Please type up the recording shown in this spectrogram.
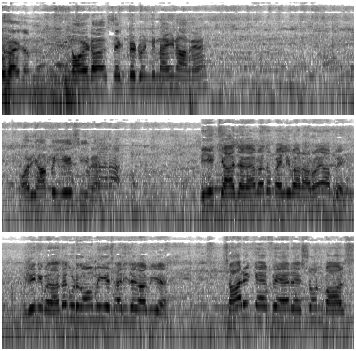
तो गाइस हम नोएडा सेक्टर 29 आ गए हैं। और यहाँ पे ये सीन है। ये क्या जगह है? मैं तो पहली बार आ रहा हूँ यहाँ पे। मुझे नहीं पता था, गुड़गांव में ये सारी जगह भी है। सारे कैफ़े हैं रेस्टोरेंट बार्स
